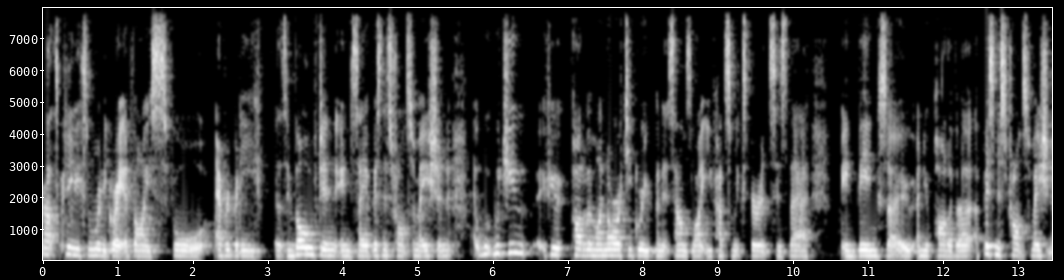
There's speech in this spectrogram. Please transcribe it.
That's clearly some really great advice for everybody that's involved in in say a business transformation. Would you if you're part of a minority group and it sounds like you've had some experiences there in being so and you're part of a, a, business transformation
